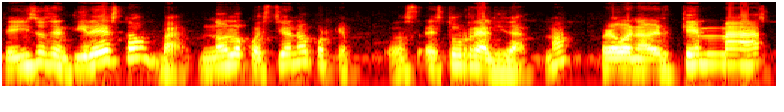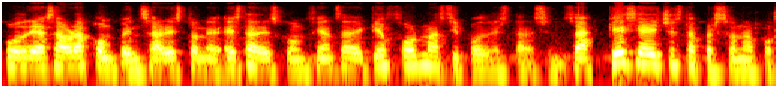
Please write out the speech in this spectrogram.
¿te hizo sentir esto? Va, no lo cuestiono porque pues, es tu realidad, ¿no? Pero bueno, a ver, ¿qué más podrías ahora compensar esto, esta desconfianza? ¿De qué forma sí podría estar haciendo? O sea, ¿qué se ha hecho esta persona? Por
